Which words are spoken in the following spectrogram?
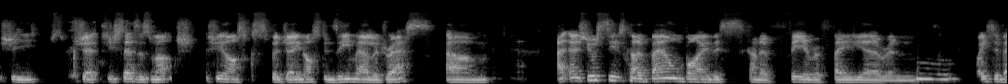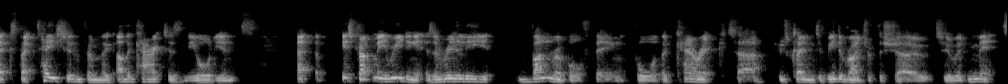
She she, she says as much. She asks for Jane Austen's email address. Um, and she seems kind of bound by this kind of fear of failure and mm. weight of expectation from the other characters in the audience. Uh, it struck me reading it as a really vulnerable thing for the character who's claiming to be the writer of the show to admit.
